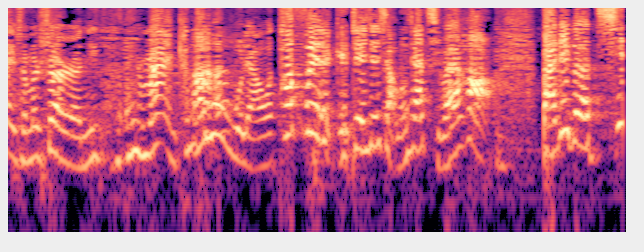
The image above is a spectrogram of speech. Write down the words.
碍什么事儿啊？你哎呀妈，你看他多无聊啊！他非得给这些小龙虾起外号，把这个清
